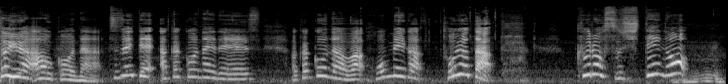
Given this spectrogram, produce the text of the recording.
という青コーナー。続いて赤コーナーです。赤コーナーは本命がトヨタ。クロスしてのうん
